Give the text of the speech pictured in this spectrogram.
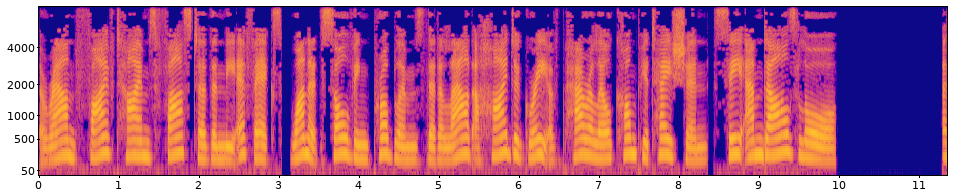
around 5 times faster than the FX, 1 at solving problems that allowed a high degree of parallel computation see Amdahl's law. A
